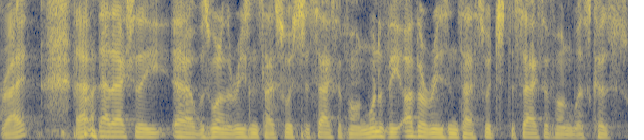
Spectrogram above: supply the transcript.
right? That, that actually uh, was one of the reasons I switched to saxophone. One of the other reasons I switched to saxophone was because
